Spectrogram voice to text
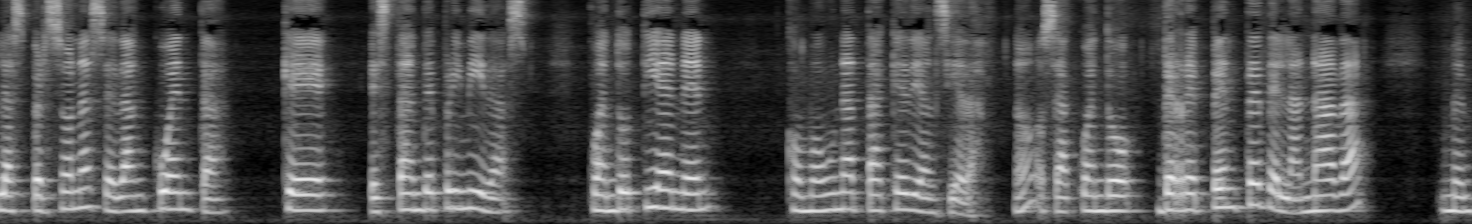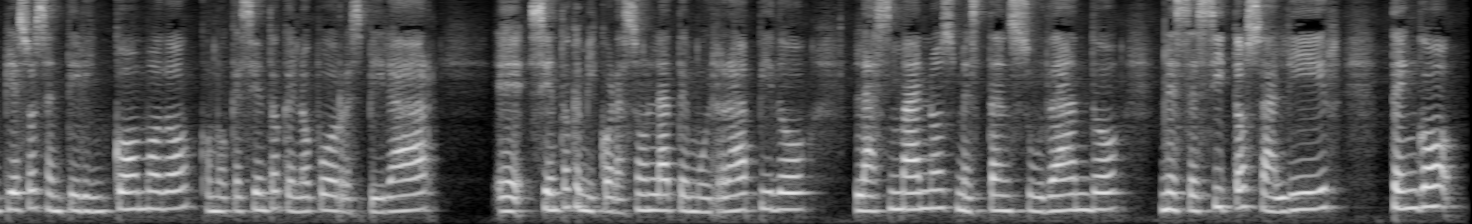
las personas se dan cuenta que están deprimidas cuando tienen como un ataque de ansiedad, ¿no? O sea, cuando de repente de la nada me empiezo a sentir incómodo, como que siento que no puedo respirar, eh, siento que mi corazón late muy rápido, las manos me están sudando, necesito salir, tengo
